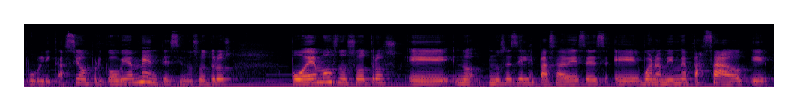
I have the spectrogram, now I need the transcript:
publicación, porque obviamente si nosotros podemos nosotros, eh, no, no, sé si les pasa a veces, eh, bueno, a mí me ha pasado que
